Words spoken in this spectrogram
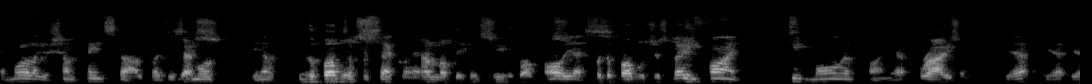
and more like a champagne style, but just Yes. more, you know, the bubbles. prosecco. I don't know if they can see the bubbles. Oh yes, But the bubbles just very keep fine, small and fine. Yeah, rising. yeah, yeah, yeah.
